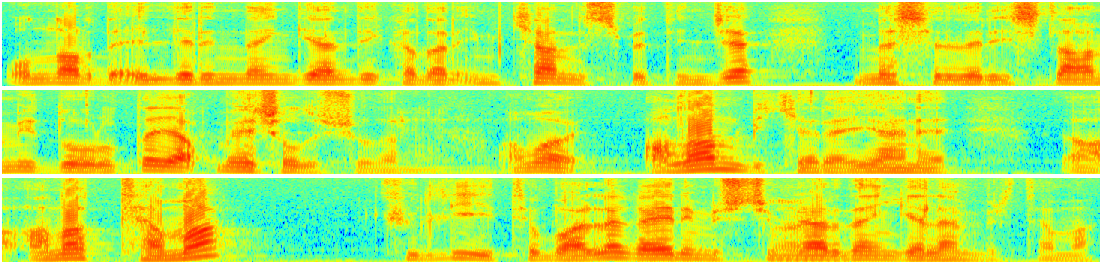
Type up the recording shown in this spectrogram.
onlar da ellerinden geldiği kadar imkan nispetince meseleleri İslami doğrultuda yapmaya çalışıyorlar. Hı hı. Ama alan bir kere yani a, ana tema külli itibariyle gayrimüslimlerden gelen bir tema.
